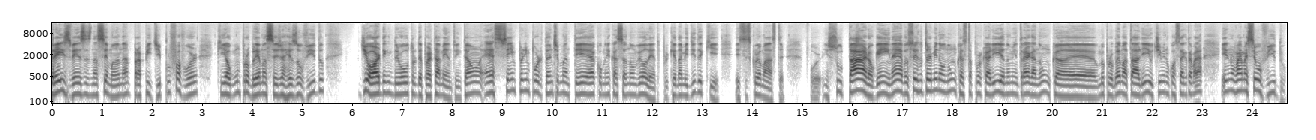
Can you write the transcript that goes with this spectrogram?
três vezes na semana para pedir, por favor, que algum problema seja resolvido de ordem de outro departamento. Então é sempre importante manter a comunicação não violenta, porque na medida que esse Scrum Master for insultar alguém, né? Vocês não terminam nunca esta porcaria, não me entrega nunca, é, o meu problema está ali, o time não consegue trabalhar, ele não vai mais ser ouvido,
